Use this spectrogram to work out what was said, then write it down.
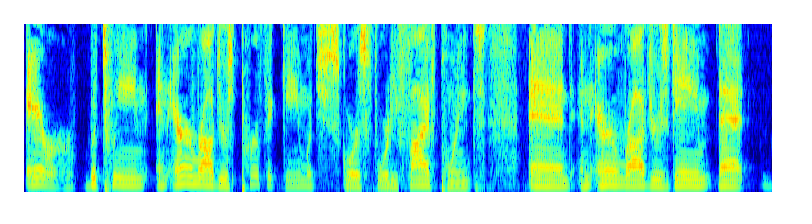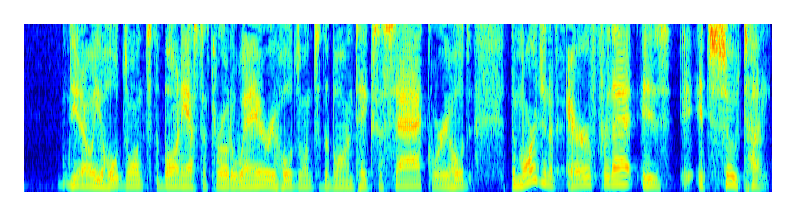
error between an Aaron Rodgers perfect game, which scores 45 points, and an Aaron Rodgers game that you know, he holds on to the ball and he has to throw it away, or he holds on to the ball and takes a sack, or he holds the margin of error for that is it's so tight.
